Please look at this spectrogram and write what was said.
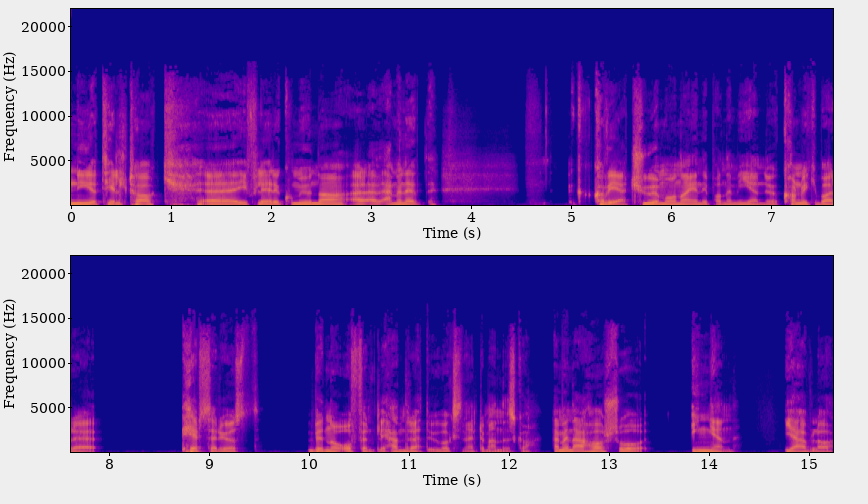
Nye tiltak eh, i flere kommuner. Jeg, jeg, jeg mener, hva vi er, 20 måneder inn i pandemien nå, kan vi ikke bare helt seriøst begynne å offentlig henrette uvaksinerte mennesker? Jeg mener, jeg har så ingen jævla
